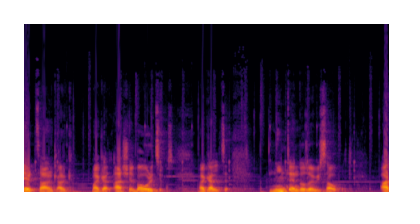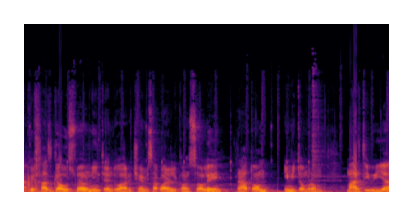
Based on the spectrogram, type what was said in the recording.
ერთ ძალიან კარგ მაგალითს. აა, შეიძლება ორი წიყოს. მაგალითზე. Nintendo-ზე ვისაუბროთ. აქვე ხას გაუსვევ, Nintendo არის ჩემი საყვარელი კონსოლი. რატომ? იმიტომ რომ მარტივია,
